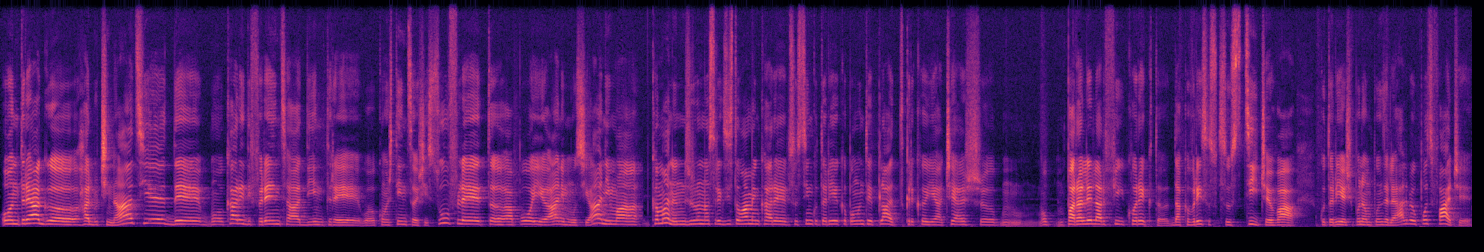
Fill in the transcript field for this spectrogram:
o întreagă halucinație de care e diferența dintre conștiință și suflet, apoi animus și anima. Căman, în jurul nostru există oameni care susțin cu tărie că pământul e plat. Cred că e aceeași... O paralelă ar fi corectă. Dacă vrei să susții ceva cu cu tărie și până în pânzele albe, o poți face.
